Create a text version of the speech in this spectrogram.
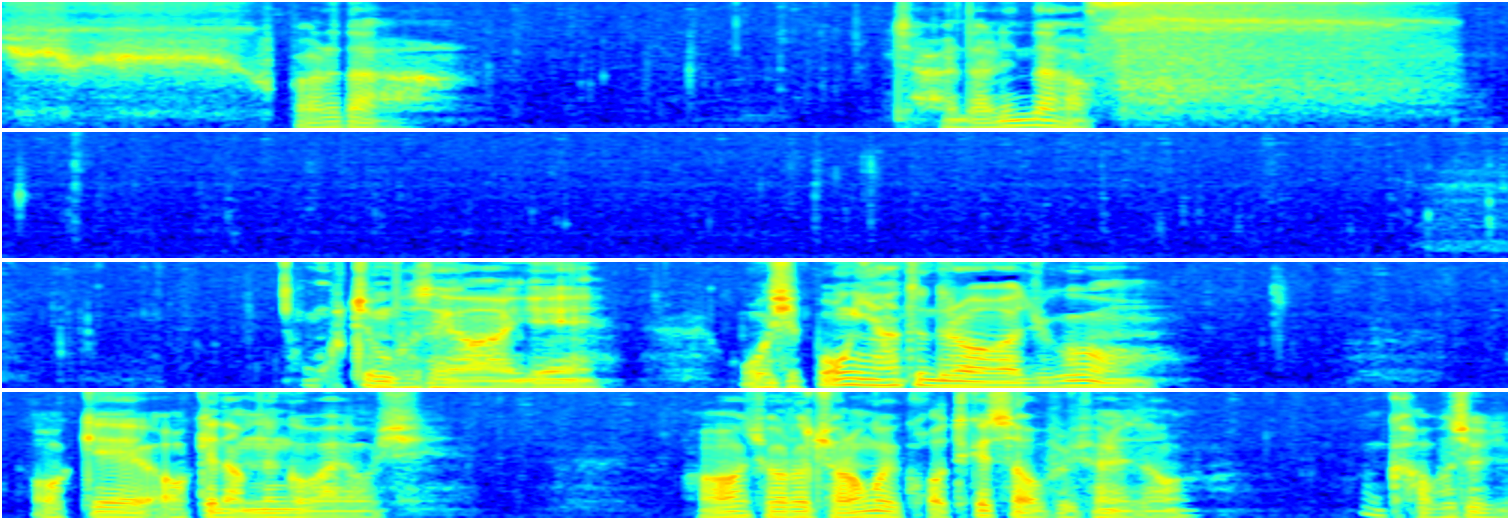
휴, 빠르다 잘 달린다 후. 옷좀 보세요. 아, 이게 옷이 뽕이 하도 들어가가지고 어깨 어깨 남는 거 봐요 옷이. 아 저런 저런 거 입고 어떻게 써 불편해서 갑옷을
